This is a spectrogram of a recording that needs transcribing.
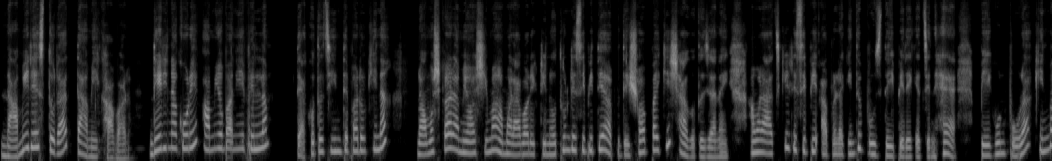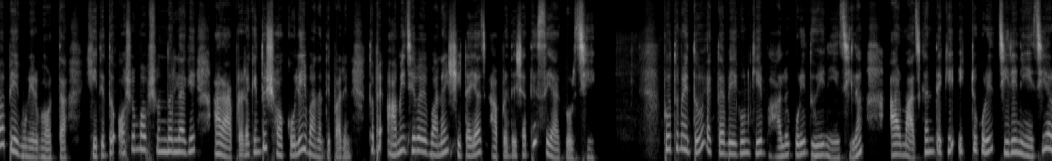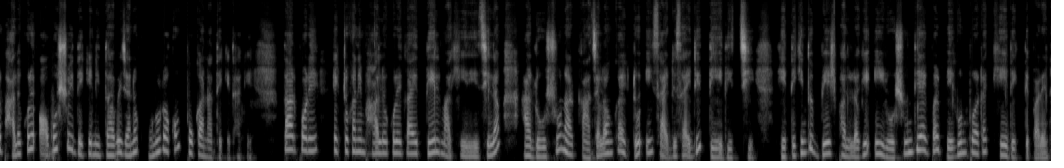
নামি রেস্তোরাঁ, দামি খাবার। দেরি না করে আমিও বানিয়ে ফেললাম। দেখো তো চিনতে পারো কিনা নমস্কার, আমি অসীমা। আমার আবার একটি নতুন রেসিপিতে আপনাদের সবাইকে স্বাগত জানাই। আমার আজকের রেসিপি আপনারা কিন্তু বুঝতেই পেরে গেছেন। হ্যাঁ বেগুন পোড়া কিংবা বেগুনের ভর্তা। খেতে তো অসম্ভব সুন্দর লাগে আর আপনারা কিন্তু সকলেই বানাতে পারেন। তবে আমি যেভাবে বানাই সেটাই আজ আপনাদের সাথে শেয়ার করছি। প্রথমে তো একটা বেগুনকে ভালো করে ধুয়ে নিয়েছিলাম আর মাঝখান থেকে একটু করে চিড়ে নিয়েছি আর ভালো করে অবশ্যই দেখে নিতে হবে যেন কোনো রকম পোকা না থেকে থাকে। তারপরে একটুখানি ভালো করে গায়ে তেল মাখিয়ে দিয়েছিলাম আর রসুন আর কাঁচা লঙ্কা একটু এই সাইডে সাইডে দিয়ে দিচ্ছি। খেতে কিন্তু বেশ ভালো লাগে। এই রসুন দিয়ে একবার বেগুন পোড়াটা খেয়ে দেখতে পারেন।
